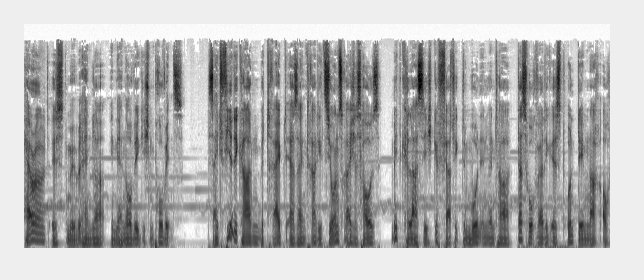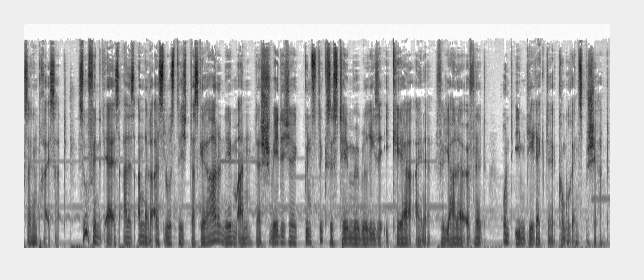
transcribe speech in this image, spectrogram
Harold ist Möbelhändler in der norwegischen Provinz. Seit vier Dekaden betreibt er sein traditionsreiches Haus mit klassisch gefertigtem Wohninventar, das hochwertig ist und demnach auch seinen Preis hat. So findet er es alles andere als lustig, dass gerade nebenan der schwedische günstig Systemmöbelriese Ikea eine Filiale eröffnet und ihm direkte Konkurrenz beschert.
